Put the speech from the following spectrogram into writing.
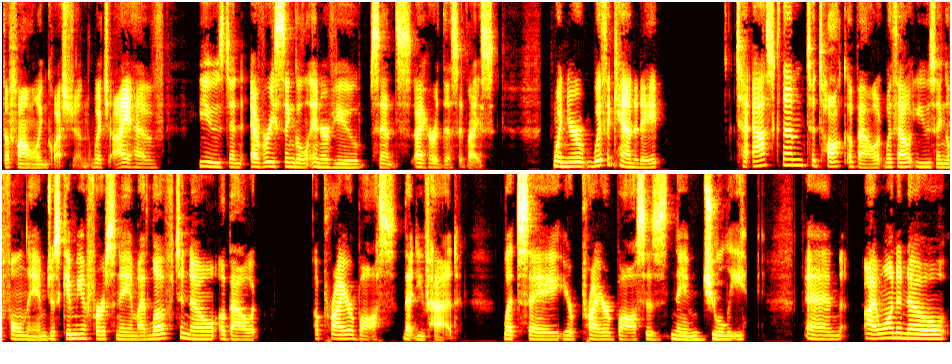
the following question, which I have used in every single interview since I heard this advice. When you're with a candidate, to ask them to talk about without using a full name, just give me a first name. I'd love to know about a prior boss that you've had let's say your prior boss is named Julie, and I want to know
